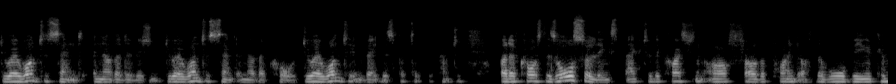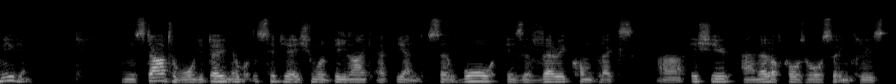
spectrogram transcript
Do I want to send another division? Do I want to send another corps? Do I want to invade this particular country? But of course, this also links back to the question of the point of the war being a chameleon. When you start a war, you don't know what the situation will be like at the end. So war is a very complex uh, issue, and that of course also includes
